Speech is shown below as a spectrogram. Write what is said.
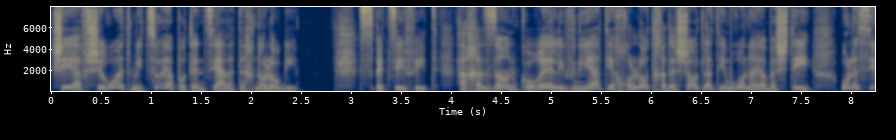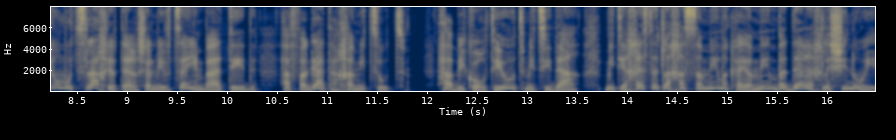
שיאפשרו את מיצוי הפוטנציאל הטכנולוגי. ספציפית, החזון קורא לבניית יכולות חדשות לתמרון היבשתי ולסיום מוצלח יותר של מבצעים בעתיד, הפגת החמיצות. הביקורתיות מצידה מתייחסת לחסמים הקיימים בדרך לשינוי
